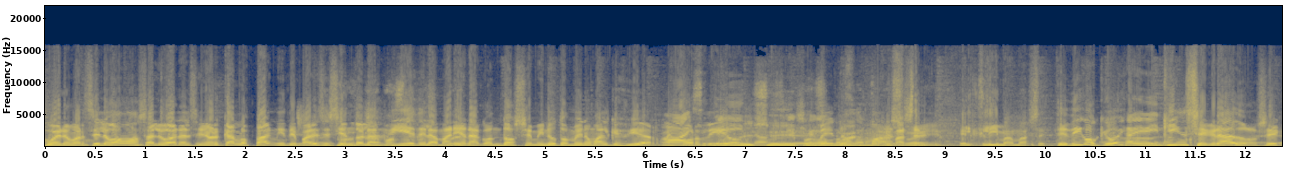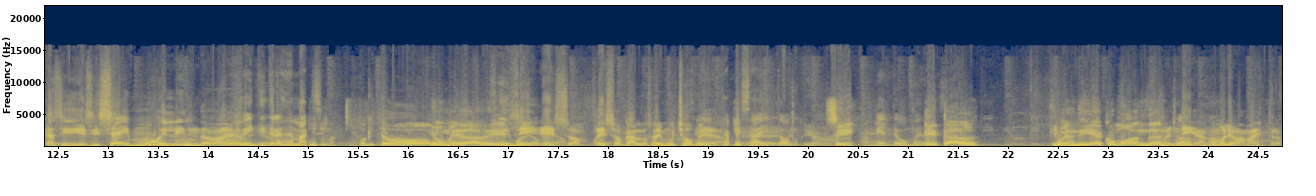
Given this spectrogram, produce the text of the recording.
Bueno, Marcelo, vamos a saludar al señor Carlos Pagni, ¿te parece? Siendo por las supuesto, 10 de la mañana con 12 minutos, menos mal que es viernes, Ay, por sí, qué Dios. lindo. Sí, sí, por Menos mal. Más el, el clima más este. Te digo que hoy Está divino. 15 grados, eh, casi 16, muy lindo, Y ¿eh? 23 de máxima. Un poquito. Qué humedad, ¿eh? Sí, Sí, muy sí, húmedo. eso, eso, Carlos, hay mucha Sí, humedad. está pesadito. sí. Ambiente húmedo. ¿Qué tal? ¿Qué Buen tal? día, ¿cómo andan? Buen día. ¿cómo le va, maestro?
